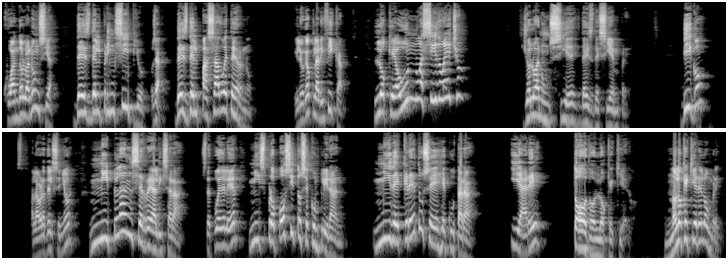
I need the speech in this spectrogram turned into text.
cuando lo anuncia desde el principio, o sea, desde el pasado eterno. Y luego clarifica, lo que aún no ha sido hecho, yo lo anuncié desde siempre. Digo, palabras del Señor, mi plan se realizará. Usted puede leer, mis propósitos se cumplirán, mi decreto se ejecutará y haré todo lo que quiero. No lo que quiere el hombre,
